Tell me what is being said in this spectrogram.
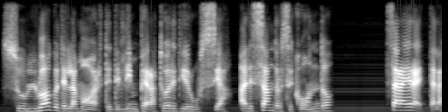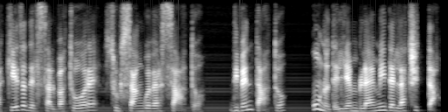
Sul luogo della morte dell'imperatore di Russia, Alessandro II, sarà eretta la chiesa del Salvatore sul sangue versato, diventato uno degli emblemi della città.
